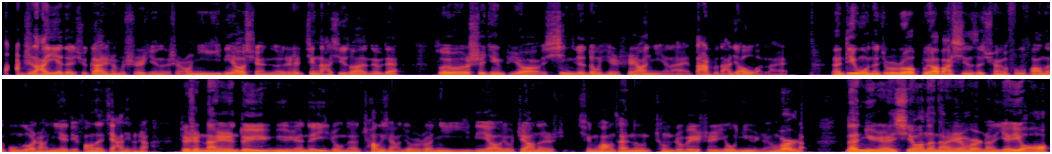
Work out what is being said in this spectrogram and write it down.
大枝大叶的去干什么事情的时候，你一定要选择是精打细算，对不对？所有的事情比较细腻的东西是让你来，大手大脚我来。那第五呢，就是说不要把心思全部放在工作上，你也得放在家庭上。这是男人对于女人的一种的畅想，就是说你一定要有这样的情况，才能称之为是有女人味儿的。那女人希望的男人味儿呢，也有。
